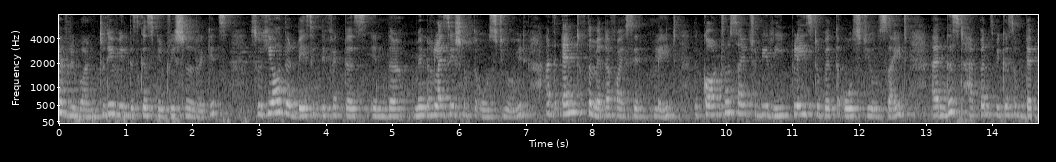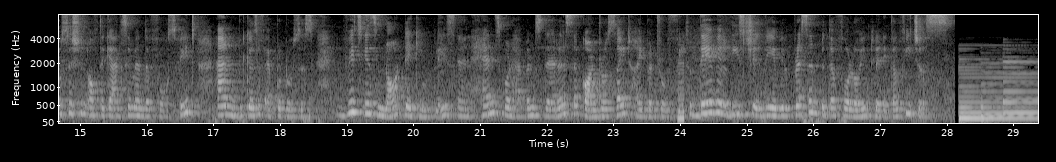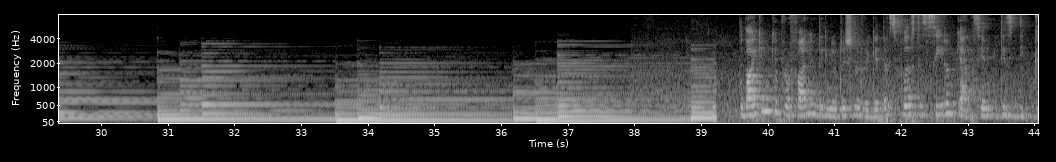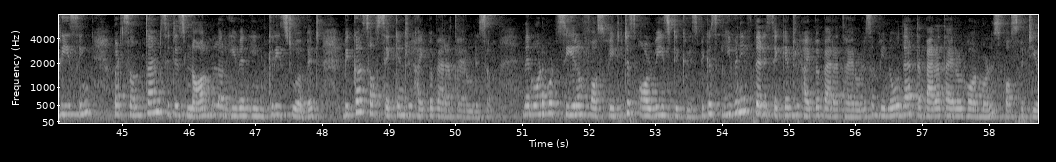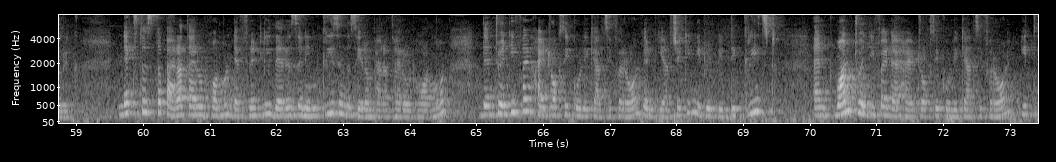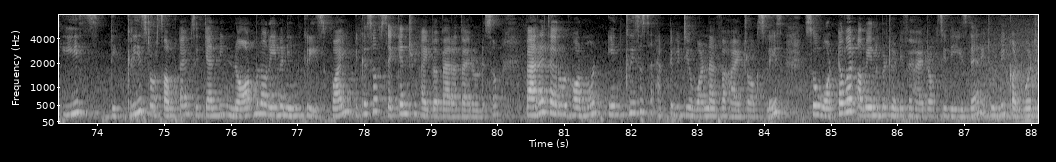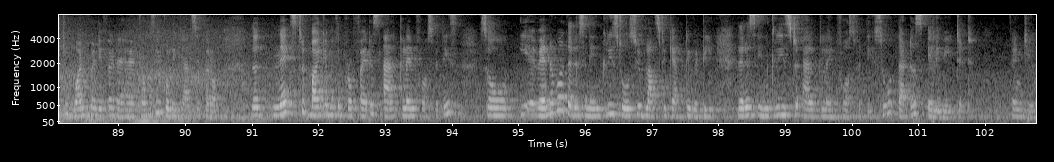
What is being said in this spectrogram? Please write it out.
everyone, today we'll discuss nutritional rickets. So here the basic defect is in the mineralization of the osteoid. At the end of the metaphyseal plate, the chondrocyte should be replaced with the osteocyte and this happens because of deposition of the calcium and the phosphate and because of apoptosis which is not taking place and hence what happens there is a chondrocyte hypertrophy. So they will these they will present with the following clinical features. The biochemical profile in the nutritional is first is serum calcium. It is decreasing but sometimes it is normal or even increased to a bit because of secondary hyperparathyroidism. Then what about serum phosphate? It is always decreased because even if there is secondary hyperparathyroidism, we know that the parathyroid hormone is phosphaturic. Next is the parathyroid hormone. Definitely there is an increase in the serum parathyroid hormone. Then 25 hydroxycholecalciferol when we are checking it will be decreased and 125 dihydroxycholecalciferol it is decreased or sometimes it can be normal or even increased. Why? Because of secondary hyperparathyroidism. Parathyroid hormone increases the activity of 1-alpha hydroxylase. So whatever available 25 hydroxy D is there, it will be converted to 125 dihydroxycholecalciferol. The next biochemical profile is alkaline phosphatase. So whenever there is an increased osteoblastic activity, there is increased alkaline phosphatase. So that is elevated. Thank you.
